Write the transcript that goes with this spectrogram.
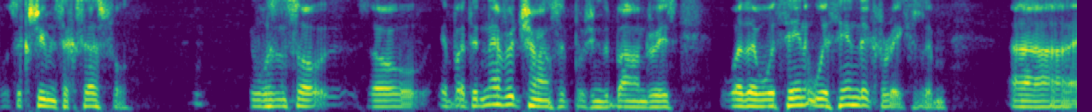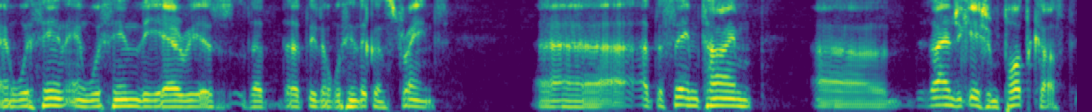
was extremely successful. It wasn't so so, but it never chance of pushing the boundaries, whether within within the curriculum uh, and within and within the areas that that you know within the constraints. Uh, at the same time, uh, Design Education podcast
